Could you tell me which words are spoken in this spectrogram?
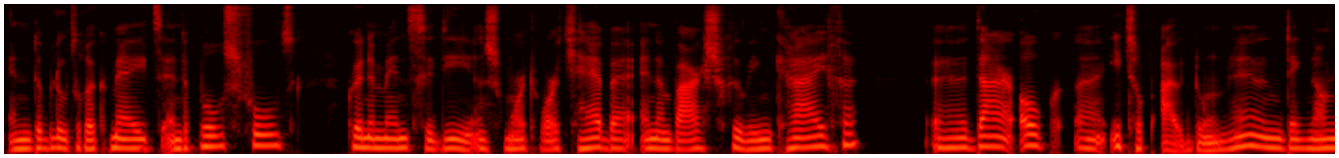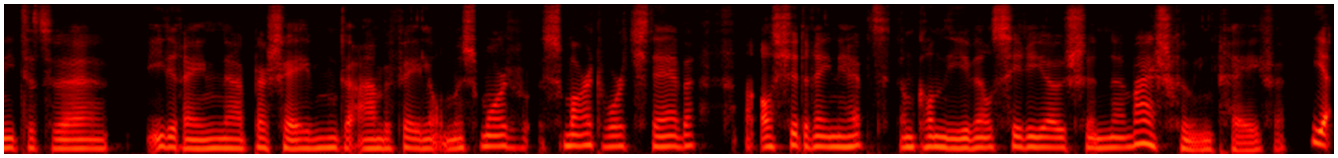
en de bloeddruk meet en de pols voelt, kunnen mensen die een smartwatch hebben en een waarschuwing krijgen, uh, daar ook iets op uitdoen. Hè? Ik denk nou niet dat we iedereen per se moeten aanbevelen om een smart, smartwatch te hebben. Maar als je er een hebt, dan kan die je wel serieus een waarschuwing geven. Ja,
